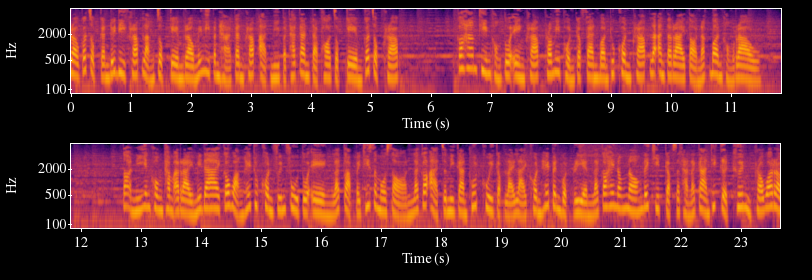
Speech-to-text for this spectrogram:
เราก็จบกันด้วยดีครับ หลังจบเกมเราไม่มีปัญหากันครับ อาจมีปะทะกันแต่พอจบเกมก็จบครับ ก็ห้ามทีมของตัวเองครับ เพราะมีผลกับแฟนบอลทุกคนครับ และอันตรายต่อนักบอลของเรา ตอนนี้ยังคงทำอะไรไม่ได้ก็หวังให้ทุกคนฟื้นฟูตัวเอง และกลับไปที่สโมสร และก็อาจจะมีการพูดคุยกับหลาย ๆ คนให้เป็นบทเรียน และก็ให้น้องๆ ได้คิดกับสถานการณ์ที่เกิดขึ้น เพราะว่าเรา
